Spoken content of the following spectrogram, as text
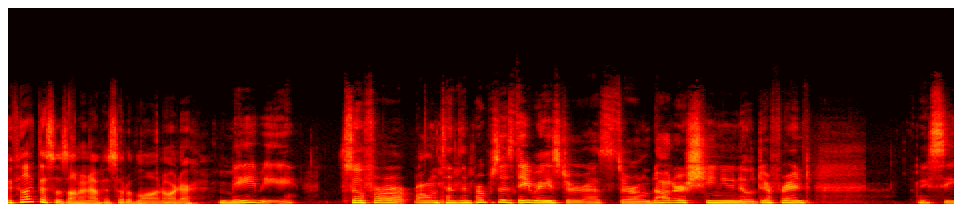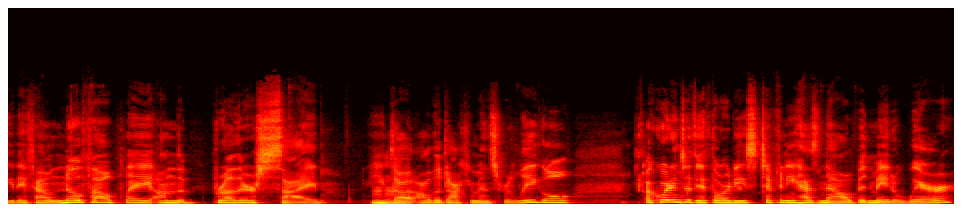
I feel like this was on an episode of Law and Order. Maybe. So for all intents and purposes, they raised her as their own daughter. She knew no different. Let me see. They found no foul play on the brother's side. He mm-hmm. thought all the documents were legal. According to the authorities, Tiffany has now been made aware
